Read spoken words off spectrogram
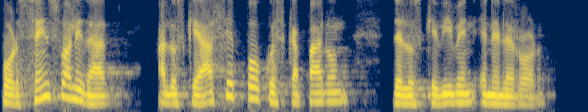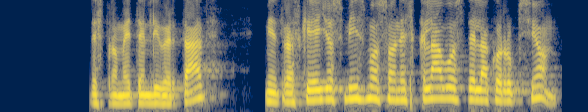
por sensualidad a los que hace poco escaparon de los que viven en el error. Les prometen libertad, mientras que ellos mismos son esclavos de la corrupción,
